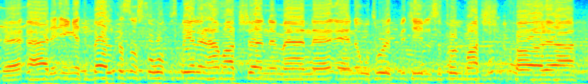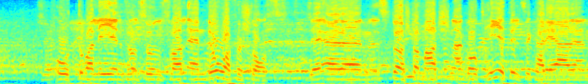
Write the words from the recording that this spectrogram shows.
Det är inget bälte som står på spel i den här matchen, men eh, en otroligt betydelsefull match för eh, Otto Wallin från Sundsvall ändå förstås. Det är den största matchen han gått hittills i karriären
